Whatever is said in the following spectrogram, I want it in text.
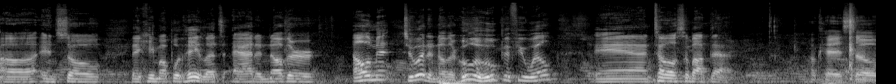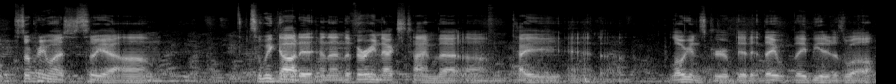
Uh, and so they came up with, hey, let's add another element to it, another hula hoop, if you will. And tell us about that. Okay, so so pretty much so yeah. Um, so we got it, and then the very next time that um, Ty and uh, Logan's group did it, they they beat it as well.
